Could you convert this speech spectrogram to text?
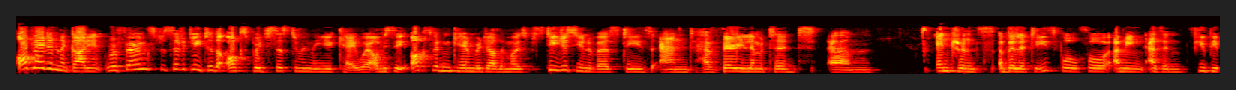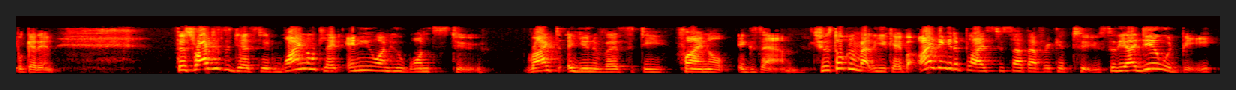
Op-ed in the Guardian, referring specifically to the Oxbridge system in the UK, where obviously Oxford and Cambridge are the most prestigious universities and have very limited um, entrance abilities for for I mean, as in few people get in. This writer suggested, why not let anyone who wants to write a university final exam. She was talking about the UK, but I think it applies to South Africa too. So the idea would be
